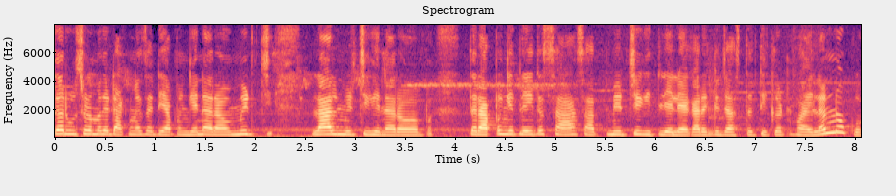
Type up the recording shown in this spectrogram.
तर उसळमध्ये टाकण्यासाठी आपण घेणार आहोत मिरची लाल मिरची घेणार आहोत आपण. तर आपण घेतले इथं सहा सात मिरची घेतलेली आहे कारण की जास्त तिखट व्हायला नको.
